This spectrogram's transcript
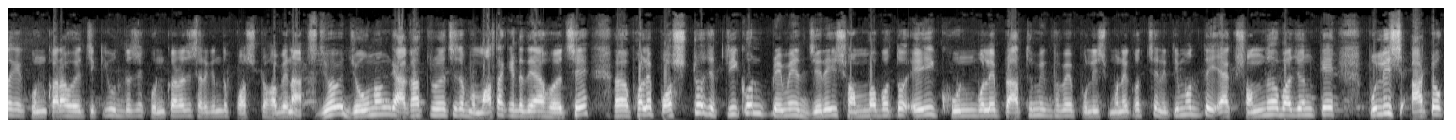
তাকে খুন করা হয়েছে? কি উদ্দেশ্যে খুন করা হয়েছে? সেটা কিন্তু স্পষ্ট হবে না। যেভাবে যৌনাঙ্গে আঘাত রয়েছে মাথা কেটে দেওয়া হয়েছে ফলে স্পষ্ট যে ত্রিকোণ প্রেমের জেরেই সম্ভবত এই খুন বলে প্রাথমিকভাবে পুলিশ মনে করছেন। ইতিমধ্যে এক সন্দেহভাজনকে পুলিশ আটক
